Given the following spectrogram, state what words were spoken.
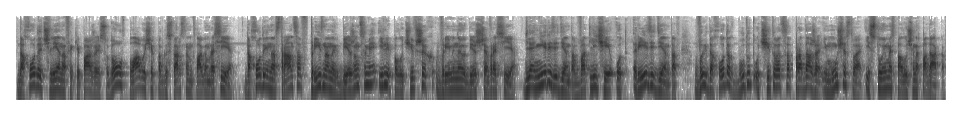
доходы членов экипажа и судов, плавающих под государственным флагом России, доходы иностранцев, признанных беженцами или получивших временное убежище в России. Для нерезидентов, в отличие от резидентов, в их доходах будут учитываться продажа имущества и стоимость полученных подарков.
